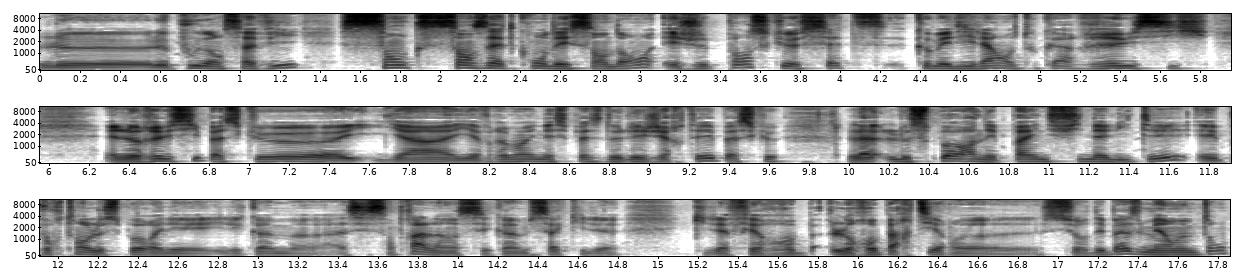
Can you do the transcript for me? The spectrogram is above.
le, pouls dans sa vie sans, sans être condescendant. Et je pense que cette comédie-là, en tout cas, réussit. Elle réussit parce que euh, il y, a, y a vraiment une espèce de légèreté, parce que le sport n'est pas une finalité, et pourtant le sport, il est, il est quand même assez central. Hein. C'est quand même ça qui qu'il a fait le repartir euh, sur des bases, mais en même temps,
